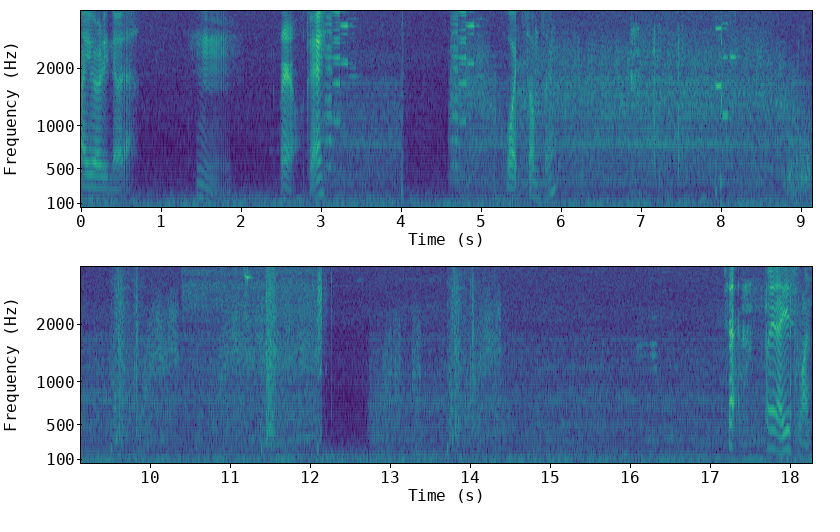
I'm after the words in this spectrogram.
Ah, you already know that. Hmm. Well, okay. Quite something. Is slime.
